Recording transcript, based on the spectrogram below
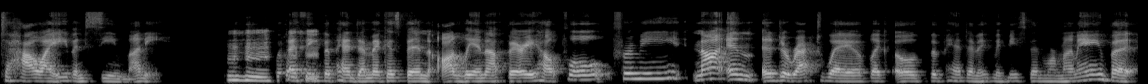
to how I even see money. Mm-hmm. Which I mm-hmm. think the pandemic has been oddly enough very helpful for me. Not in a direct way of like, oh, the pandemic made me spend more money, but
